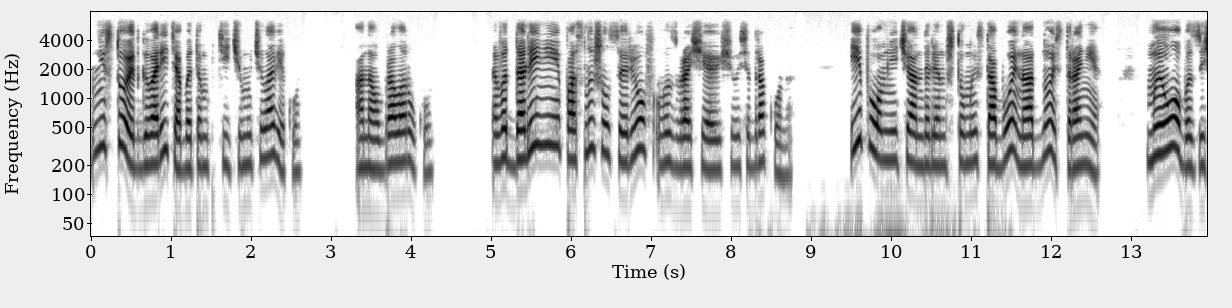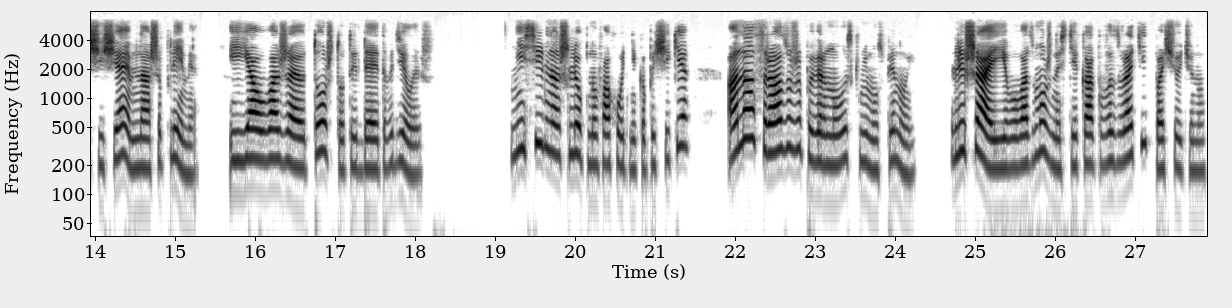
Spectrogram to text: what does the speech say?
Не стоит говорить об этом птичьему человеку. Она убрала руку. В отдалении послышался рев возвращающегося дракона. И помни, Чандалин, что мы с тобой на одной стороне. Мы оба защищаем наше племя, и я уважаю то, что ты для этого делаешь. Не сильно шлепнув охотника по щеке, она сразу же повернулась к нему спиной лишая его возможности как возвратить пощечину,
